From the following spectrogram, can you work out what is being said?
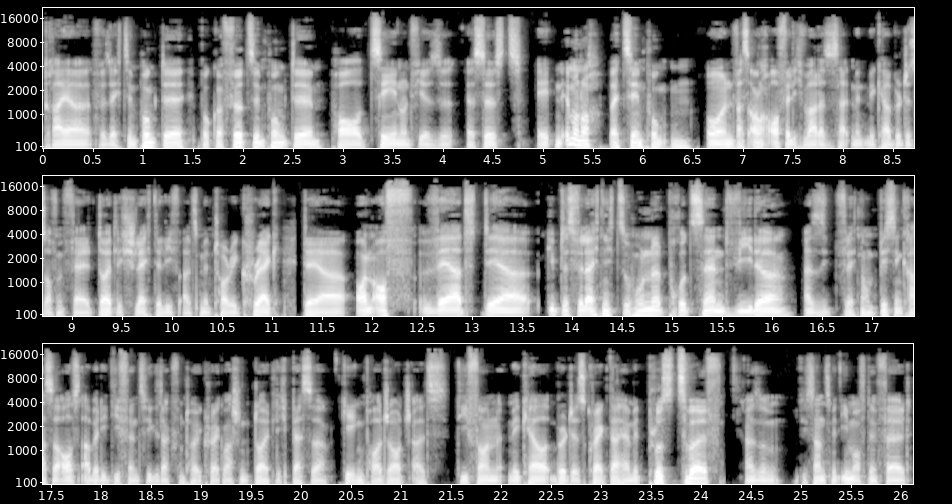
Dreier für 16 Punkte, Booker 14 Punkte, Paul 10 und 4 Assists, Aiton immer noch bei 10 Punkten. Und was auch noch auffällig war, dass es halt mit Mikael Bridges auf dem Feld deutlich schlechter lief als mit Tory Craig. Der On-Off-Wert, der gibt es vielleicht nicht zu 100% wieder. Also sieht vielleicht noch ein bisschen krasser aus, aber die Defense, wie gesagt, von Tory Craig war schon deutlich besser gegen Paul George als die von Mikael Bridges. Craig daher mit plus 12 also die Suns mit ihm auf dem Feld,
